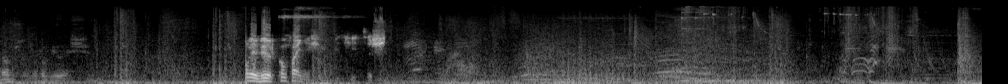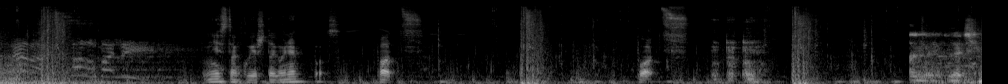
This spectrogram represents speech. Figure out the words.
Dobrze zrobiłeś. Mówię, biurką fajnie się widzi, coś. Nie stankujesz tego, nie? Poc. Poc. Poc. Leci.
